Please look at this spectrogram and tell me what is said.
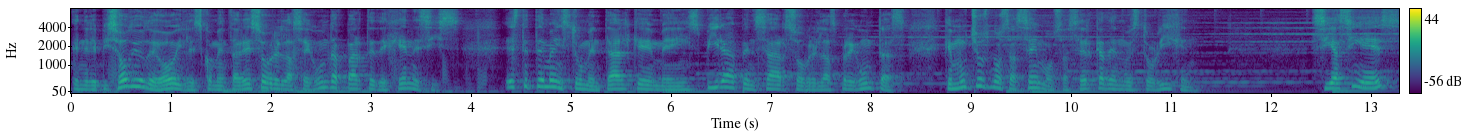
En el episodio de hoy les comentaré sobre la segunda parte de Génesis, este tema instrumental que me inspira a pensar sobre las preguntas que muchos nos hacemos acerca de nuestro origen. Si así es,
